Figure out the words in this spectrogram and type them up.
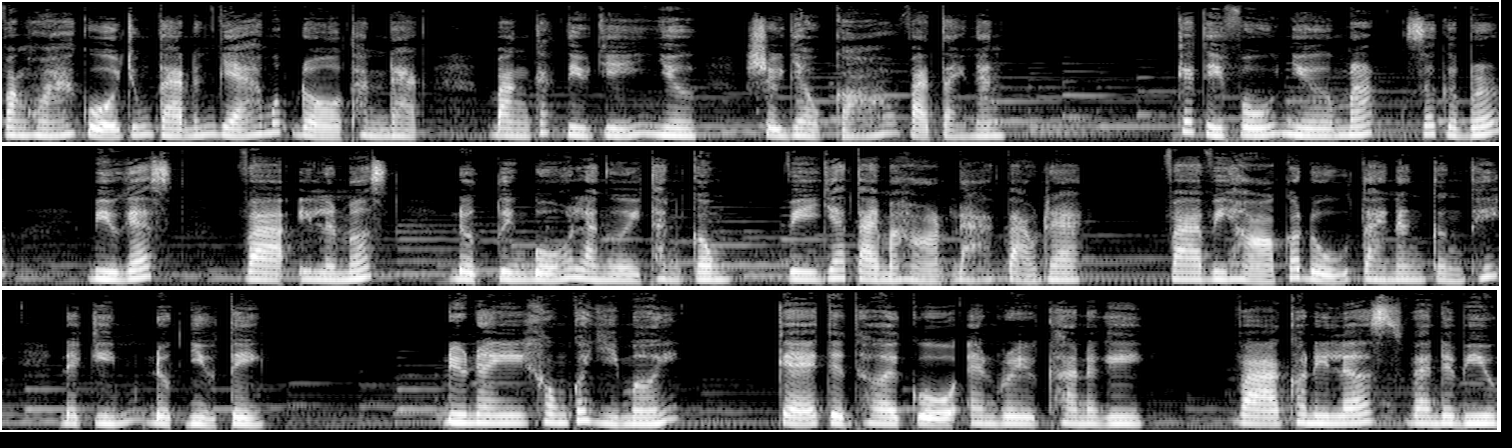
Văn hóa của chúng ta đánh giá mức độ thành đạt bằng các tiêu chí như sự giàu có và tài năng. Các tỷ phú như Mark Zuckerberg, Bill Gates và Elon Musk được tuyên bố là người thành công vì gia tài mà họ đã tạo ra và vì họ có đủ tài năng cần thiết để kiếm được nhiều tiền. Điều này không có gì mới. Kể từ thời của Andrew Carnegie và Cornelius Vanderbilt,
